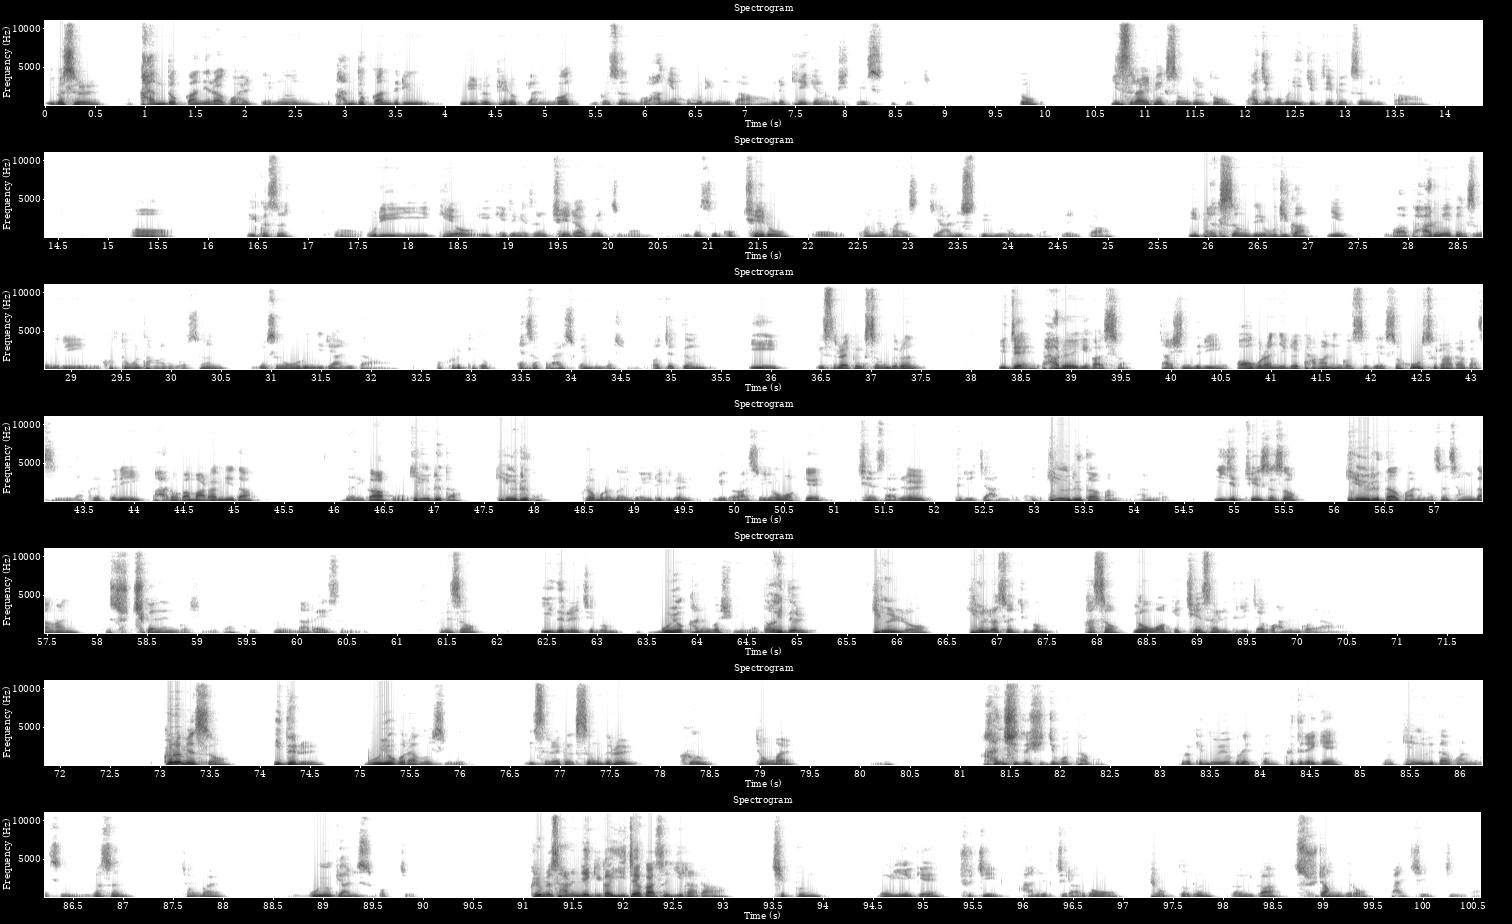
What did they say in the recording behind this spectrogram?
이것을 감독관이라고 할 때는 감독관들이 우리를 괴롭게 하는 것 이것은 왕의 허물입니다. 이렇게 얘기하는 것이 될 수도 있겠죠. 또 이스라엘 백성들도 따지고 보면 이집트의 백성이니까 어 이것을 어, 우리 이 개혁 이 개정에서는 죄라고 했지만 이것을 꼭 죄로 어, 번역하지 않을 수도 있는 겁니다. 그러니까 이 백성들이 우리가 이 바로의 백성들이 고통을 당하는 것은 이것은 옳은 일이 아니다. 뭐 그렇게도 해석을 할 수가 있는 것입니다. 어쨌든 이 이스라엘 백성들은 이제 바로에게 가서 자신들이 억울한 일을 당하는 것에 대해서 호소를 하러 갔습니다. 그랬더니 바로가 말합니다. 너희가 게으르다, 게으르다. 그러므로 너희가 이르기를 우리가 가서 여호와께 제사를 드리자 거다. 게으르다고 하는 것. 이집트에 있어서 게으르다고 하는 것은 상당한 수치가 되는 것입니다. 그, 그 나라에서는. 그래서 이들을 지금 모욕하는 것입니다. 너희들 게을러 게을러서 지금 가서 여호와께 제사를 드리자고 하는 거야. 그러면서 이들을 모욕을 하고 있습니다. 이스라엘 백성들을 그 정말 한시도 쉬지 못하고 그렇게 노역을 했던 그들에게 게으르다고 하는 것은 이것은 정말 모욕이 아닐 수가 없죠. 그러면서 하는 얘기가 이제 가서 일하라. 집은 너희에게 주지 않을지라도 벽돌은 너희가 수량대로 바칠지니라.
